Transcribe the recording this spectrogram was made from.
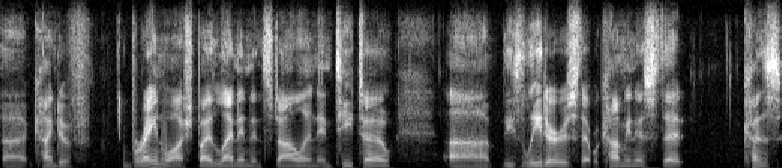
uh, kind of brainwashed by Lenin and Stalin and Tito, uh, these leaders that were communists that cause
